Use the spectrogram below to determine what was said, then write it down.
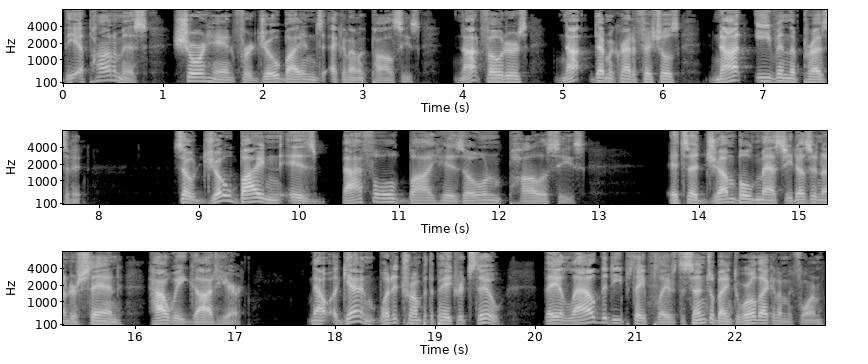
the eponymous shorthand for Joe Biden's economic policies. Not voters, not Democrat officials, not even the president. So Joe Biden is baffled by his own policies. It's a jumbled mess. He doesn't understand how we got here. Now, again, what did Trump and the Patriots do? They allowed the deep state players, the central bank, the World Economic Forum,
